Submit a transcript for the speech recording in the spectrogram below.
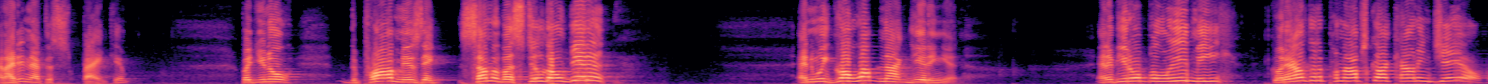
And I didn't have to spank him. But you know, the problem is that some of us still don't get it. And we grow up not getting it. And if you don't believe me, go down to the Penobscot County Jail.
